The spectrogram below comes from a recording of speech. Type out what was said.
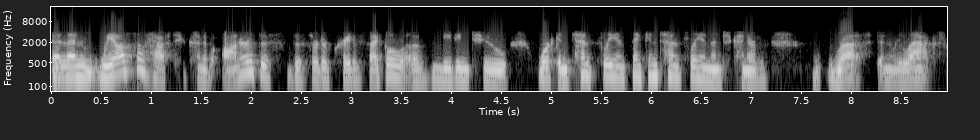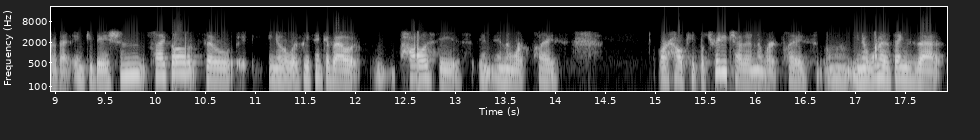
And then we also have to kind of honor this this sort of creative cycle of needing to work intensely and think intensely, and then to kind of rest and relax for that incubation cycle. So, you know, if we think about policies in, in the workplace, or how people treat each other in the workplace. Um, you know, one of the things that,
